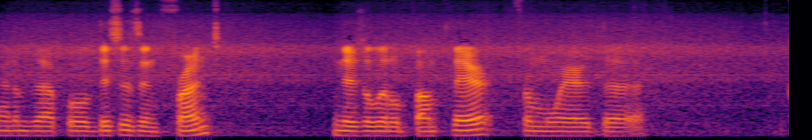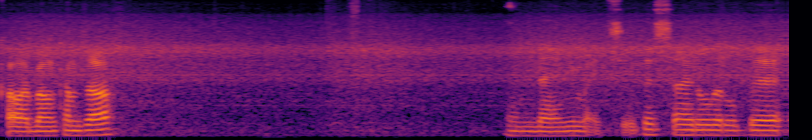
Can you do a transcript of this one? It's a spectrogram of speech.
Adam's apple. This is in front. And there's a little bump there from where the collarbone comes off. And then you might see this side a little bit.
